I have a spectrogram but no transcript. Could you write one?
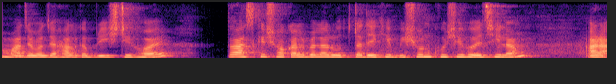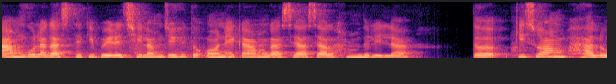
মাঝে মাঝে হালকা বৃষ্টি হয়। তো আজকে সকালবেলা রোদটা দেখে ভীষণ খুশি হয়েছিলাম। আর আমগুলা গাছ থেকে পেরেছিলাম, যেহেতু অনেক আম গাছে আছে, আলহামদুলিল্লাহ। তো কিছু আম ভালো,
